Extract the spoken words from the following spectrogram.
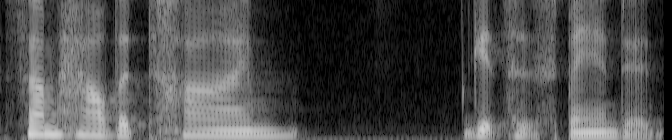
somehow the time gets expanded.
